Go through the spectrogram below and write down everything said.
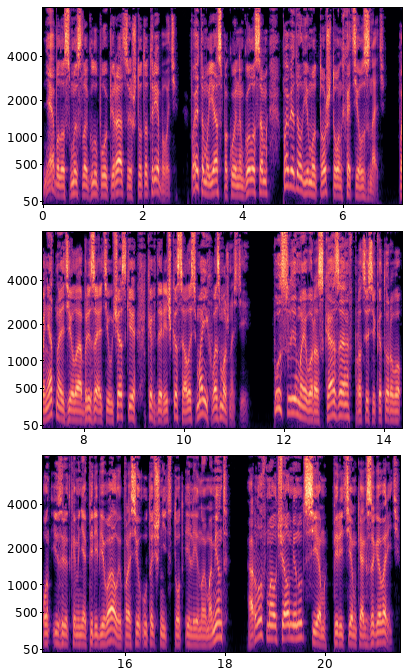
Не было смысла глупо упираться и что-то требовать, поэтому я спокойным голосом поведал ему то, что он хотел знать. Понятное дело, обрезая те участки, когда речь касалась моих возможностей. После моего рассказа, в процессе которого он изредка меня перебивал и просил уточнить тот или иной момент, Орлов молчал минут семь перед тем, как заговорить.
